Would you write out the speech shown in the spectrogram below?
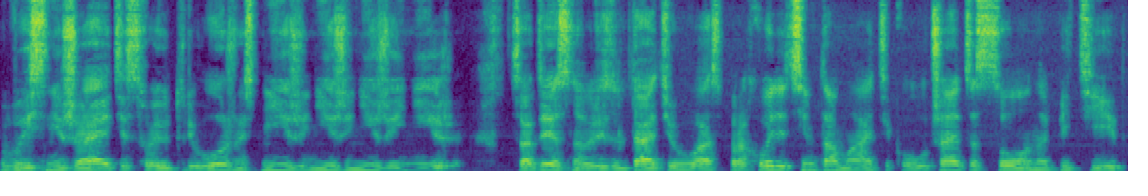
вы снижаете свою тревожность ниже, ниже, ниже и ниже. Соответственно, в результате у вас проходит симптоматика, улучшается сон, аппетит,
